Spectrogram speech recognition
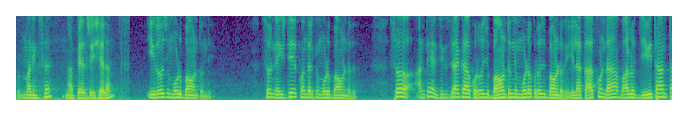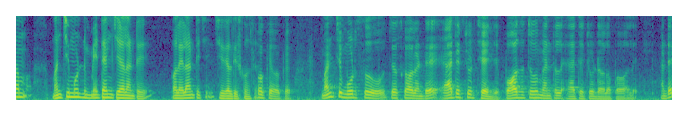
గుడ్ మార్నింగ్ సార్ నా పేరు శ్రీశైలం. ఈరోజు మూడు బాగుంటుంది. సో నెక్స్ట్ డే కొందరికి మూడు బాగుండదు. సో అంటే జిగ్జాగ్గా ఒక రోజు బాగుంటుంది మూడొక రోజు బాగుండదు. ఇలా కాకుండా వాళ్ళు జీవితాంతం మంచి మూడ్ని మెయింటైన్ చేయాలంటే వాళ్ళు ఎలాంటి చర్యలు తీసుకోవాలి సార్ ఓకే ఓకే. మంచి మూడ్స్ చేసుకోవాలంటే attitude change positive mental attitude develop అవ్వాలి. అంటే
